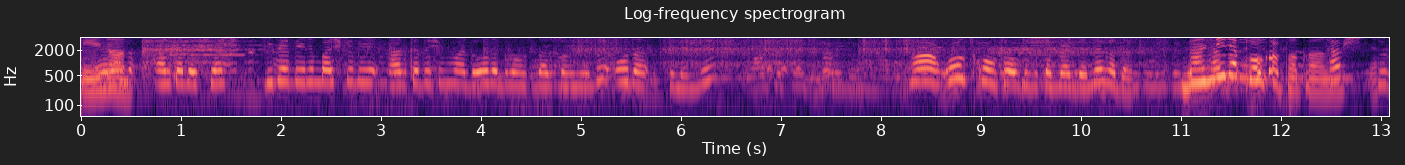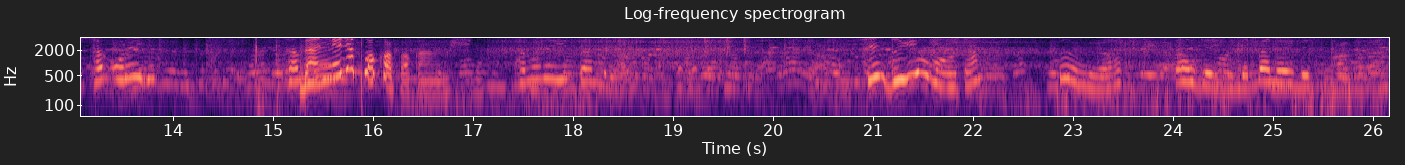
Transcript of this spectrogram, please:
En arkadaşlar bir de benim başka bir arkadaşım vardı. O da Brawl Stars oynuyordu. O da silindi. Aa Colt Colt oldu bu sefer de ne kadar. Bende de Poco Poco Sen, almıştı. dur sen oraya git. Sen, Bende de Poco Poco almıştı. sen oraya git ben buraya. Seni duyuyor mu oradan? Duymuyor. Herkes bilir. Ben öyle söylüyorum.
